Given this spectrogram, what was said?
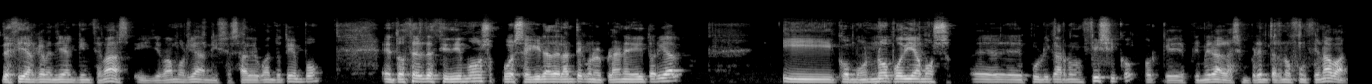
decían que vendrían 15 más y llevamos ya ni se sabe cuánto tiempo, entonces decidimos pues seguir adelante con el plan editorial y como no podíamos eh, publicarlo en físico, porque primero las imprentas no funcionaban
